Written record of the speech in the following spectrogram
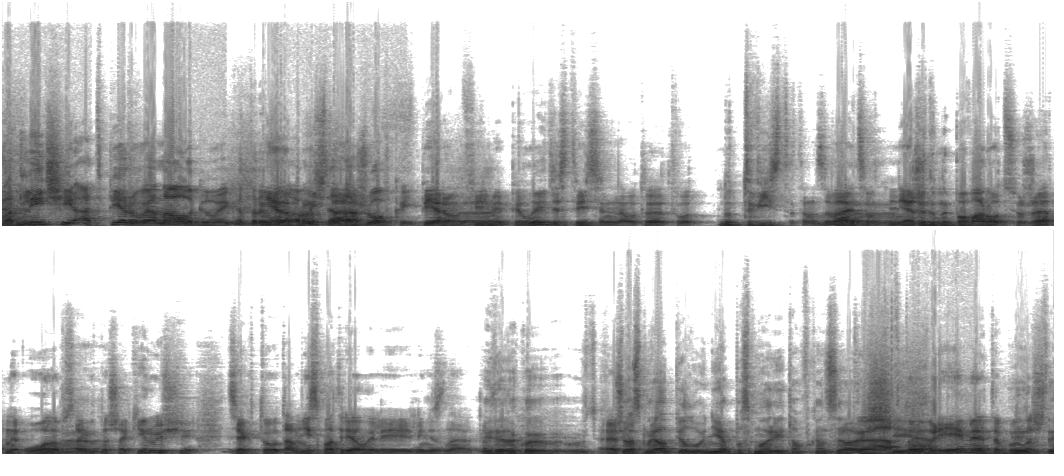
В отличие от первой аналоговой, которая была ну, потому обычно ножовкой. В первом Да. фильме «Пилы» действительно вот этот вот, ну, твист это называется, Да, да. неожиданный поворот сюжетный, он Да. абсолютно шокирующий. Те, кто там не смотрел или, или не знаю. И ты такой, что, смотрел пилу? Не, посмотри, там в конце Да, вообще. в то время это было Ты- что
